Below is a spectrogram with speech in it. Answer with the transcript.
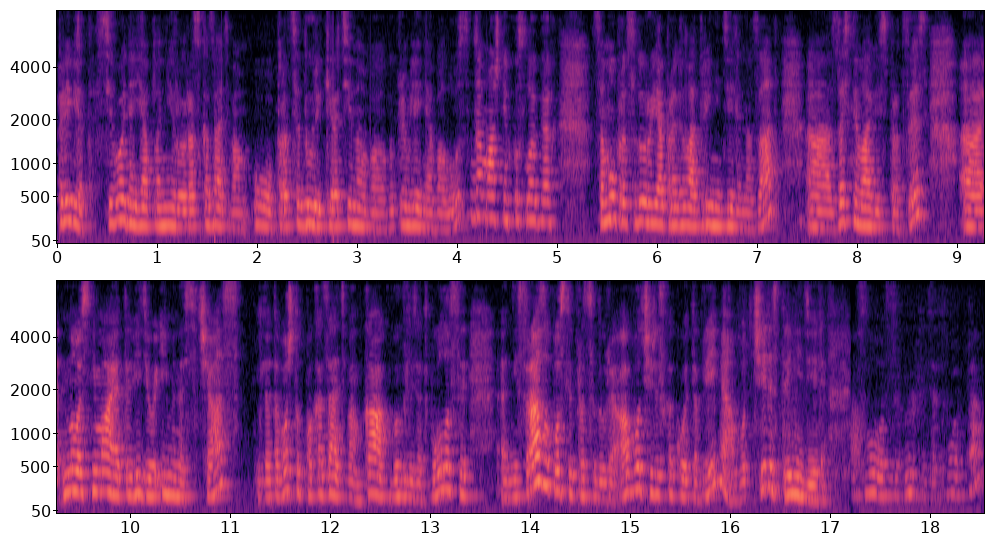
Привет! Сегодня я планирую рассказать вам о процедуре кератинового выпрямления волос в домашних условиях. Саму процедуру я провела три недели назад, а, засняла весь процесс, а, но снимаю это видео именно сейчас, для того, чтобы показать вам, как выглядят волосы э, не сразу после процедуры, а вот через какое-то время, вот через три недели. Волосы выглядят вот так.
